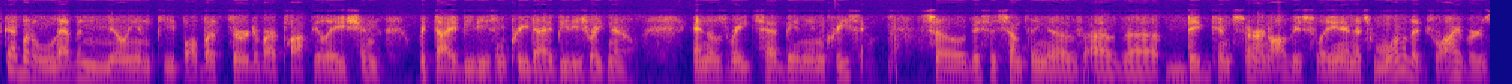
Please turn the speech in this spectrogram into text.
We've got about 11 million people, about a third of our population with diabetes and prediabetes right now. And those rates have been increasing. So this is something of, of uh, big concern, obviously, and it's one of the drivers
